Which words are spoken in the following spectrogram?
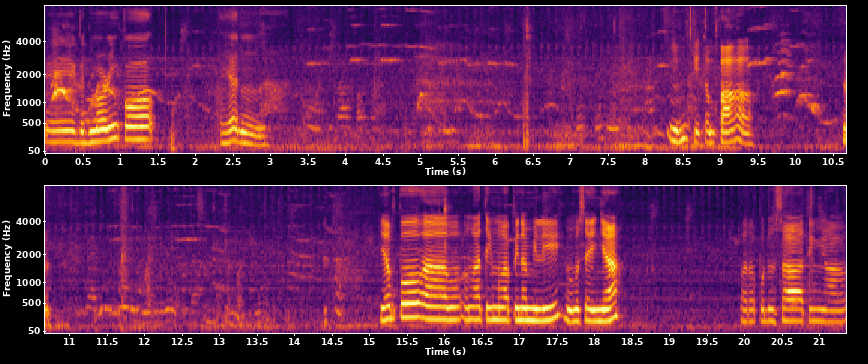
Okay, good morning po. Ayan. Hmm, kitang pa. Yan po ah, ang ating mga pinamili, mamasay niya. Para po dun sa ating ah,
